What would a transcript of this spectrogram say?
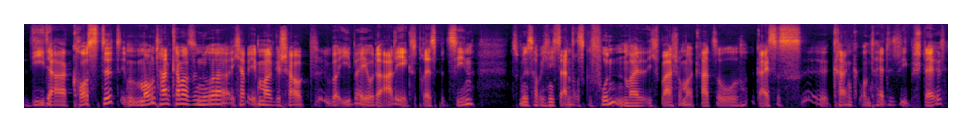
die da kostet. Momentan kann man sie nur, ich habe eben mal geschaut, über eBay oder AliExpress beziehen. Zumindest habe ich nichts anderes gefunden, weil ich war schon mal gerade so geisteskrank und hätte sie bestellt.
